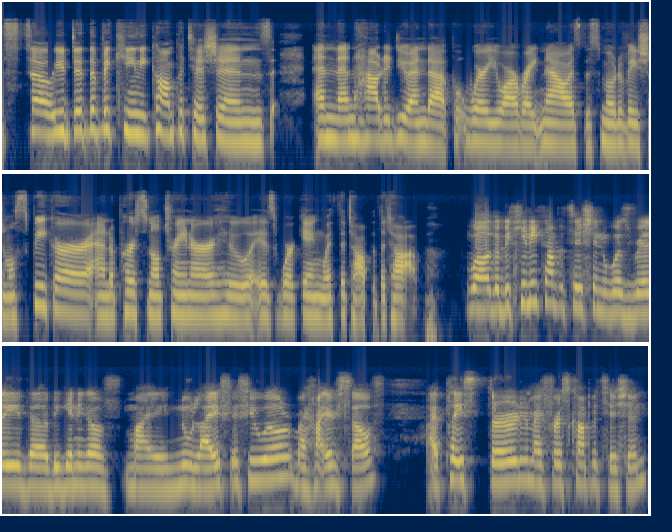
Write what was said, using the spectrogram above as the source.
So you did the bikini competitions. And then how did you end up where you are right now as this motivational speaker and a personal trainer who is working with the top of the top? Well, the bikini competition was really the beginning of my new life, if you will, my higher self. I placed third in my first competition,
